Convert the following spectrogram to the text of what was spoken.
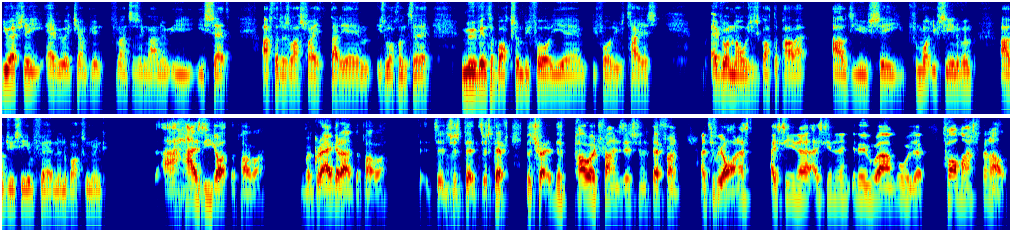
UFC heavyweight champion Francis Ngannou, he, he said after his last fight that he, um, he's looking to move into boxing before he um, before he retires. Everyone knows he's got the power. How do you see, from what you've seen of him, how do you see him faring in the boxing ring? Uh, has he got the power? McGregor had the power. It's just, it's just the the power transition is different. And to be honest, I seen a, I seen an interview. Um, who was it? Tom Aspinall,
